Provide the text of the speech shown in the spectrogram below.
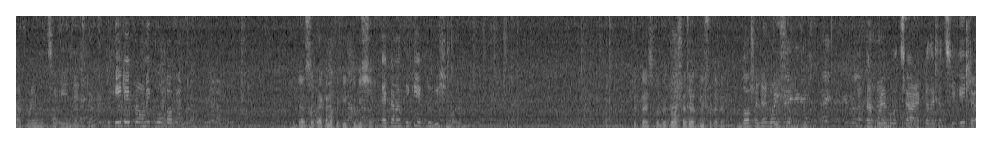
তারপরে হচ্ছে এই যে একটা। এই টাইপের অনেক বই পাবেন। এটা আছে এক আনা থেকে একটু বেশি। এক আনা থেকে একটু বেশি হবে। এটার প্রাইস পড়বে দশ হাজার দুইশো টাকা। দশ হাজার দুইশো। তারপরে হচ্ছে আর একটা দেখাচ্ছি। এটা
